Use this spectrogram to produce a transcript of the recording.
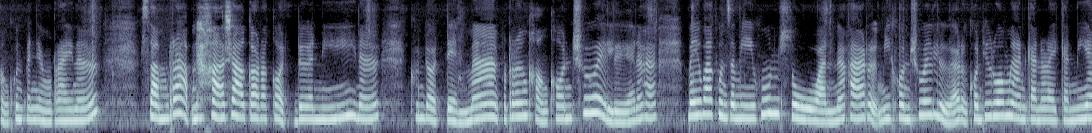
ของคุณเป็นอย่างไรนะ สำหรับนะคะ ชาวกรกฎเดือนนี้นะ คุณโดดเด่นมากเรื่องของคนช่วยเหลือนะคะ ไม่ว่าคุณจะมีหุ้นส่วนนะคะ หรือมีคนช่วยเหลือหรือคนที่ร่วมงานกันอะไรกันเนี่ย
